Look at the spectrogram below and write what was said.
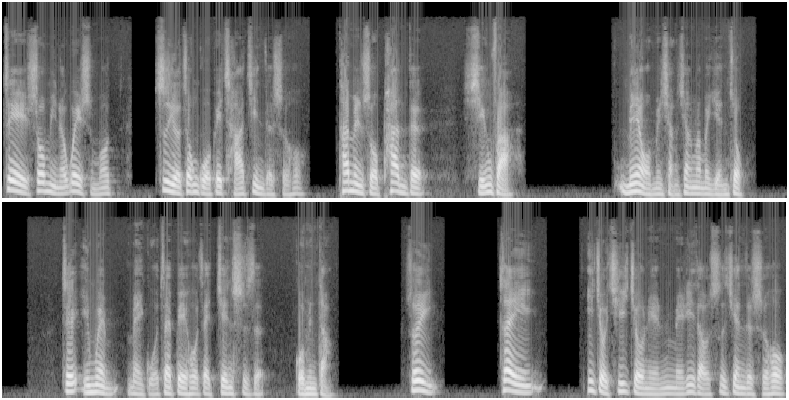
这也说明了为什么自由中国被查禁的时候，他们所判的刑法没有我们想象那么严重。这因为美国在背后在监视着国民党，所以。在一九七九年美丽岛事件的时候，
